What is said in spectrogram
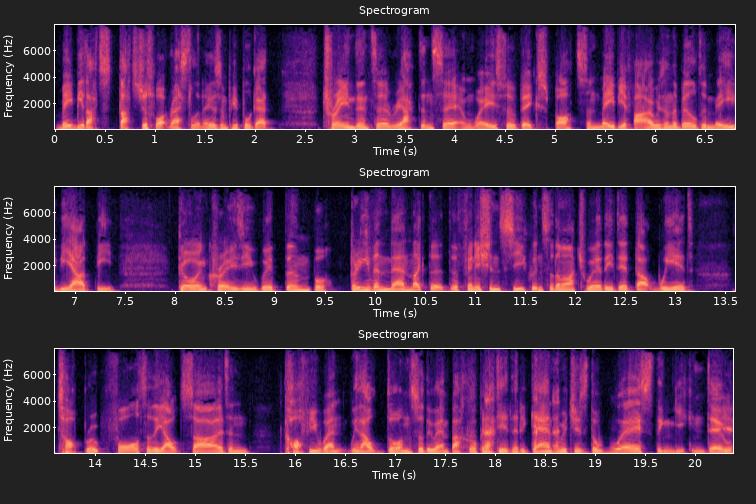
maybe that's that's just what wrestling is, and people get trained into reacting certain ways for big spots. And maybe if I was in the building, maybe I'd be going crazy with them. But but even then, like the the finishing sequence of the match where they did that weird top rope fall to the outside and Coffey went without Dunne, so they went back up and did it again, which is the worst thing you can do. Yeah.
